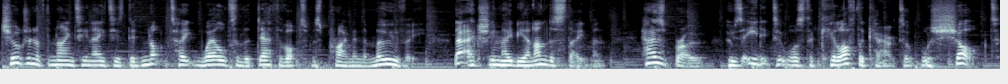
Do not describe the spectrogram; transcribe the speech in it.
children of the 1980s did not take well to the death of Optimus Prime in the movie. That actually may be an understatement. Hasbro, whose edict it was to kill off the character, was shocked.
